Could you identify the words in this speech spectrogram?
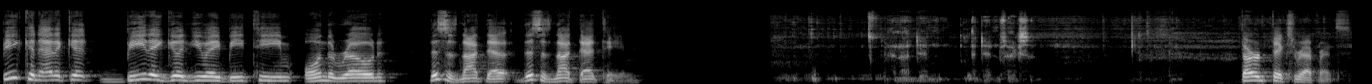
beat Connecticut, beat a good UAB team on the road. This is not that this is not that team. And I didn't I didn't fix it. Third fix reference.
